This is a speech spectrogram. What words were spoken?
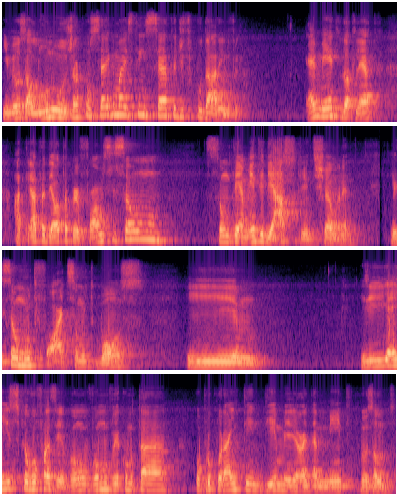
e meus alunos já conseguem, mas tem certa dificuldade ainda? É mente do atleta. Atleta de alta performance são, são tem a mente de aço que a gente chama, né? Eles são muito fortes, são muito bons e E é isso que eu vou fazer. Vamos, vamos ver como tá. Vou procurar entender melhor da mente dos meus alunos.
